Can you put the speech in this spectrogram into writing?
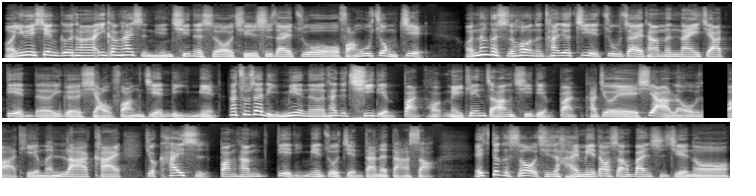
啊，因为宪哥他一刚开始年轻的时候，其实是在做房屋中介哦。那个时候呢，他就借住在他们那一家店的一个小房间里面。那住在里面呢，他就七点半哦，每天早上七点半，他就会下楼。把铁门拉开，就开始帮他们店里面做简单的打扫。诶，这个时候其实还没到上班时间哦，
